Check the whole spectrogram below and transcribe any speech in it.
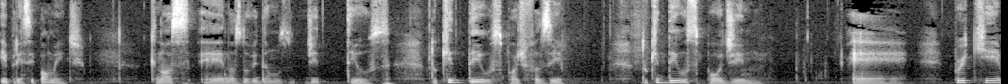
e principalmente que nós é, nós duvidamos de Deus, do que Deus pode fazer do que Deus pode. É, porque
